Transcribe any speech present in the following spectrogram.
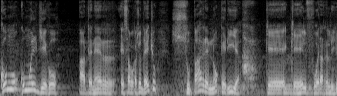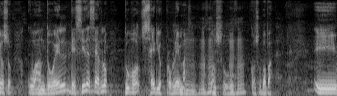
¿Cómo, ¿Cómo, él llegó a tener esa vocación? De hecho, su padre no quería que, que él fuera religioso. Cuando él decide serlo, tuvo serios problemas mm, con, su, con su papá. Y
